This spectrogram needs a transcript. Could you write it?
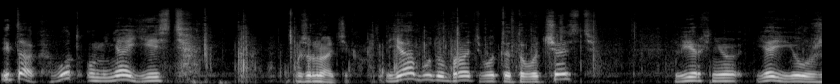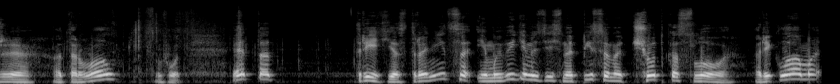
Итак, вот у меня есть журнальчик. Я буду брать вот эту вот часть верхнюю. Я ее уже оторвал. Вот. Это третья страница, и мы видим здесь написано четко слово реклама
